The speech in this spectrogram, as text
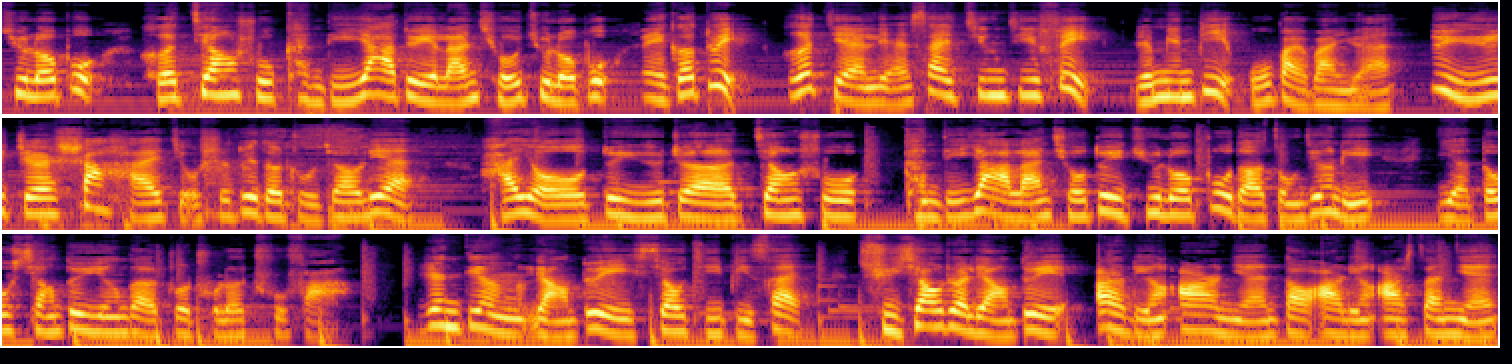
俱乐部和江苏肯尼亚队篮球俱乐部每个队核减联赛经济费人民币五百万元。对于这上海九狮队的主教练，还有对于这江苏肯尼亚篮球队俱乐部的总经理，也都相对应的做出了处罚。认定两队消极比赛，取消这两队二零二二年到二零二三年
